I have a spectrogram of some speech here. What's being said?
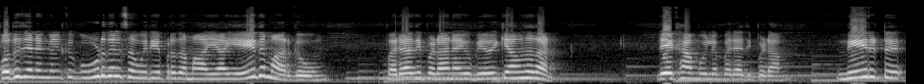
പൊതുജനങ്ങൾക്ക് കൂടുതൽ സൗകര്യപ്രദമായ ഏത് മാർഗവും പരാതിപ്പെടാനായി ഉപയോഗിക്കാവുന്നതാണ്. രേഖാമൂലം പരാതിപ്പെടാം നേരിട്ട്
